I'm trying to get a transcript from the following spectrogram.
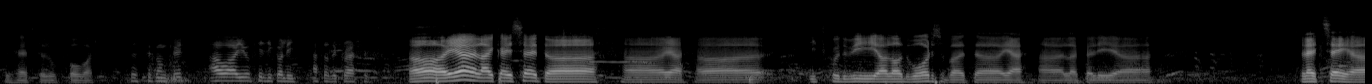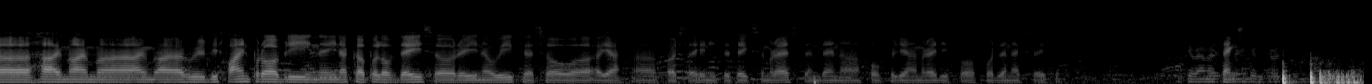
we have to look forward. Just to conclude, how are you physically after the crashes? Uh, yeah, like I said, uh, uh, yeah, uh, it could be a lot worse, but uh, yeah, uh, luckily. Let's say uh, I'm, I'm, uh, I'm, I will be fine probably in, in a couple of days or in a week. uh, So uh, yeah, uh, first I need to take some rest and then uh, hopefully I'm ready for, for the next races. Thank you very much. Thanks. Thank you.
